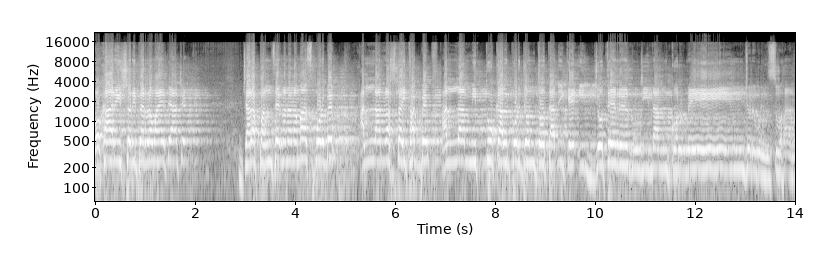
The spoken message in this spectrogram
বখারি শরীফের রমায়েতে আছে। যারা পাঞ্চেগানা নামাজ পড়বে আল্লাহর রাস্তায় থাকবে আল্লাহ মৃত্যুকাল পর্যন্ত তাদেরকে ইজ্জতের রুজি দান সুহান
